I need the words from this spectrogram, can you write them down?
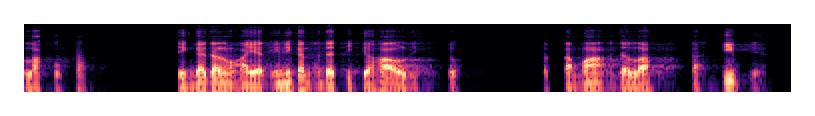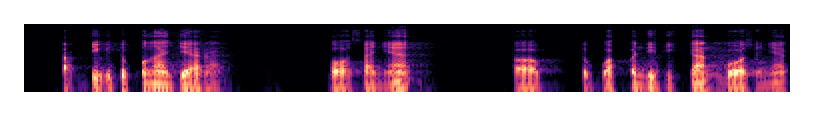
lakukan. Sehingga dalam ayat ini kan ada tiga hal di situ. Pertama adalah takdib ya takdib itu pengajaran. Bahwasanya eh, sebuah pendidikan bahwasanya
